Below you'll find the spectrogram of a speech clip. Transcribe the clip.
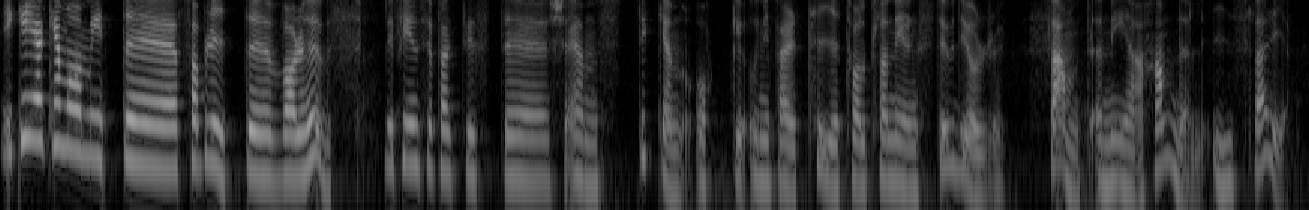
Ikea kan vara mitt eh, favoritvaruhus. Det finns ju faktiskt eh, 21 stycken och ungefär 10-tal planeringsstudior samt en e-handel i Sverige.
